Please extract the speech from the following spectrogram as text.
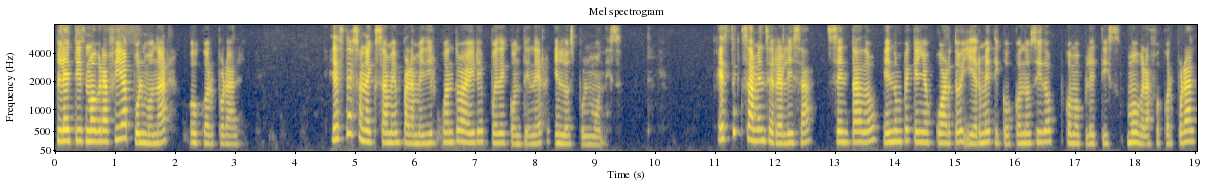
Pletismografía pulmonar o corporal. Este es un examen para medir cuánto aire puede contener en los pulmones. Este examen se realiza sentado en un pequeño cuarto y hermético conocido como pletismógrafo corporal.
